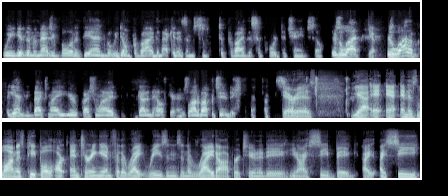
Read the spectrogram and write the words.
we give them a magic bullet at the end but we don't provide the mechanisms to, to provide the support to change so there's a lot yep. there's a lot of again back to my your question why i got into healthcare. There's a lot of opportunity. so. There is. Yeah. And, and, as long as people are entering in for the right reasons and the right opportunity, you know, I see big, I, I see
